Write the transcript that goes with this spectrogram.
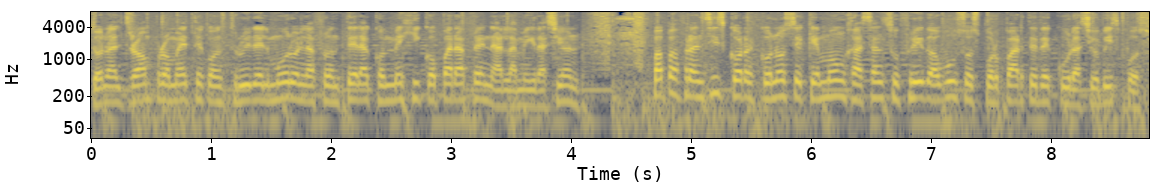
Donald Trump promete construir el muro en la frontera con México para frenar la migración. Papa Francisco reconoce que monjas han sufrido abusos por parte de curas y obispos.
